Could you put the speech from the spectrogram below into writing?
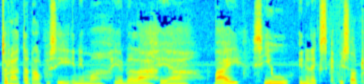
curhatan aku sih ini mah ya udahlah ya bye. See you in the next episode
